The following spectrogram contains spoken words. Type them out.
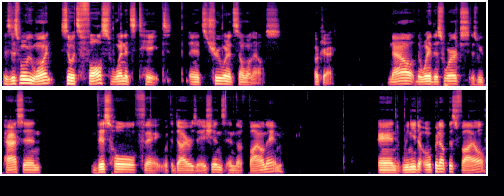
Is this what we want? So it's false when it's Tate, and it's true when it's someone else. Okay. Now, the way this works is we pass in this whole thing with the diarizations and the file name. And we need to open up this file.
